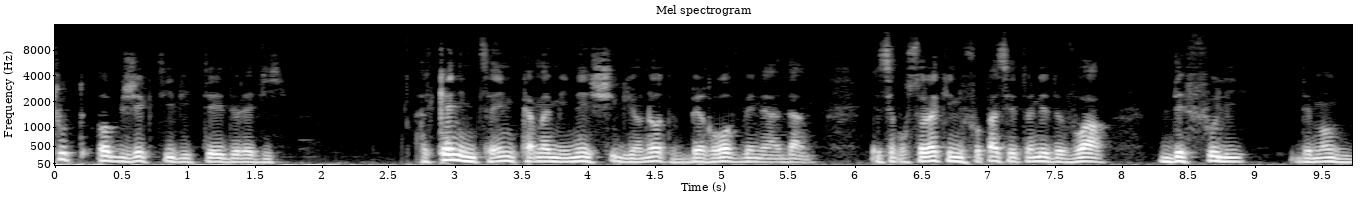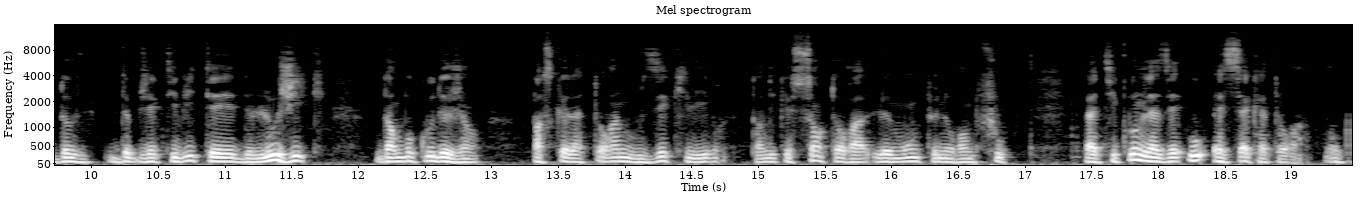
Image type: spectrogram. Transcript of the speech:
toute objectivité de la vie. Et c'est pour cela qu'il ne faut pas s'étonner de voir des folies, des manques d'objectivité, de logique dans beaucoup de gens, parce que la Torah nous équilibre, tandis que sans Torah, le monde peut nous rendre fous. ou Torah. Donc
